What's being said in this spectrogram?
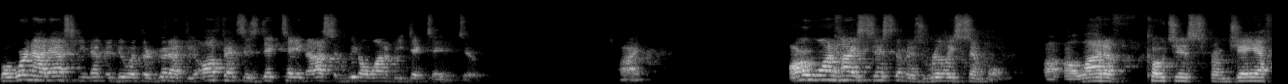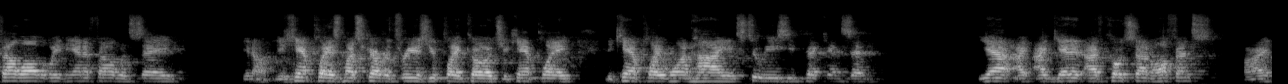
but we're not asking them to do what they're good at. The offense is dictating us, and we don't want to be dictated to. All right. Our one high system is really simple. A, a lot of coaches from JFL all the way to the NFL would say you know, you can't play as much cover three as you play coach. You can't play, you can't play one high. It's too easy pickings. And yeah, I, I get it. I've coached on offense. All right.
